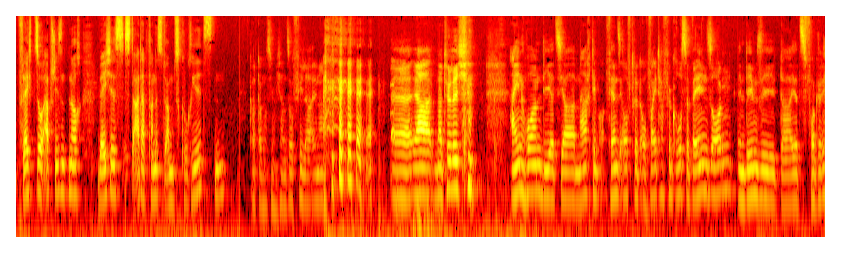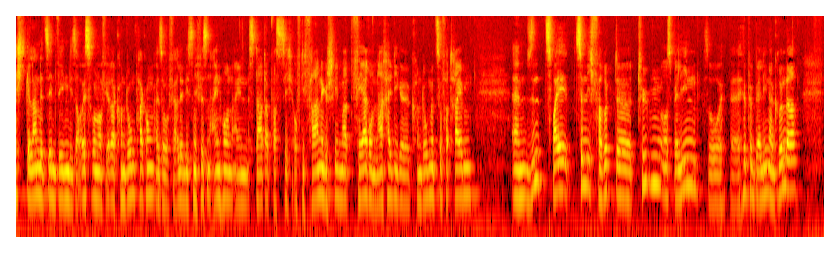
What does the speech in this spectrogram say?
Vielleicht so abschließend noch, welches Startup fandest du am skurrilsten? Gott, da muss ich mich an so viele erinnern. äh, ja, natürlich Einhorn, die jetzt ja nach dem Fernsehauftritt auch weiter für große Wellen sorgen, indem sie da jetzt vor Gericht gelandet sind wegen dieser Äußerung auf ihrer Kondompackung. Also für alle, die es nicht wissen, Einhorn, ein Startup, was sich auf die Fahne geschrieben hat, faire und nachhaltige Kondome zu vertreiben. Ähm, sind zwei ziemlich verrückte Typen aus Berlin, so äh, hippe Berliner Gründer,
